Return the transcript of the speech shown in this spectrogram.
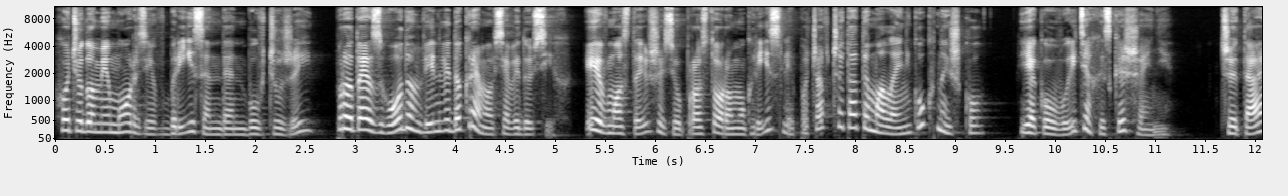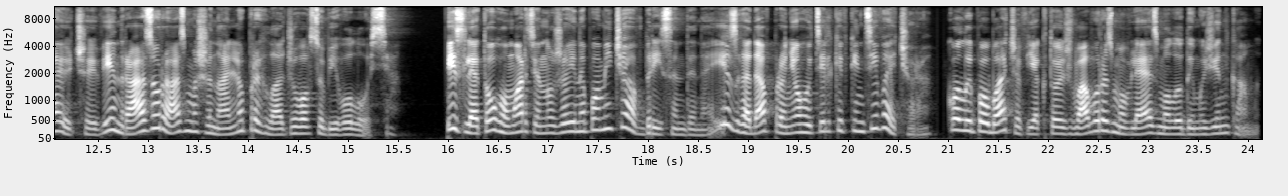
Хоч у домі Морзів Брісенден був чужий, проте згодом він відокремився від усіх і, вмостившись у просторому кріслі, почав читати маленьку книжку, яку витяг із кишені. Читаючи, він раз у раз машинально пригладжував собі волосся. Після того Мартін уже й не помічав Брісендена і згадав про нього тільки в кінці вечора, коли побачив, як той жваво розмовляє з молодими жінками.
